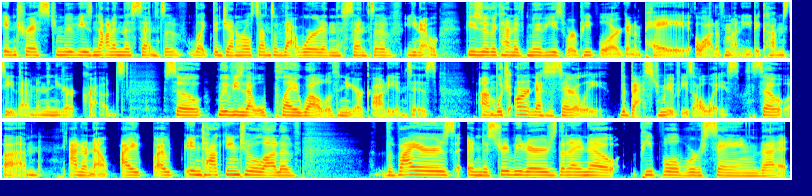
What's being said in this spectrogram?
interest movies, not in the sense of like the general sense of that word, in the sense of, you know, these are the kind of movies where people are going to pay a lot of money to come see them in the New York crowds. So movies that will play well with New York audiences. Um, which aren't necessarily the best movies always. So um, I don't know. I, I in talking to a lot of the buyers and distributors that I know, people were saying that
